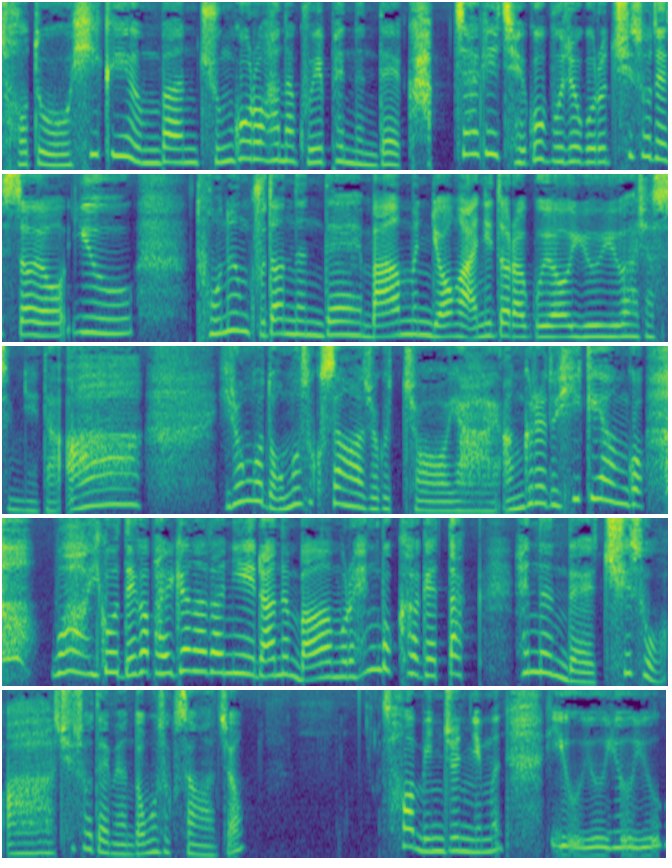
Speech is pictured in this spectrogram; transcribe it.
저도 희귀 음반 중고로 하나 구입했는데 갑자기 재고 부족으로 취소됐어요. 유. 돈은 굳었는데 마음은 영 아니더라고요. 유유 하셨습니다. 아, 이런 거 너무 속상하죠. 그쵸? 야, 안 그래도 희귀한 거, 와, 이거 내가 발견하다니 라는 마음으로 행복하게 딱 했는데 취소. 아, 취소되면 너무 속상하죠? 서민주님은 유유유유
